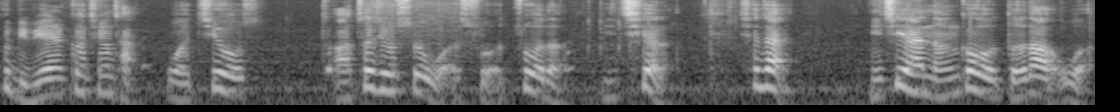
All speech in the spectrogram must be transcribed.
会比别人更精彩。我就啊，这就是我所做的一切了。现在你既然能够得到我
